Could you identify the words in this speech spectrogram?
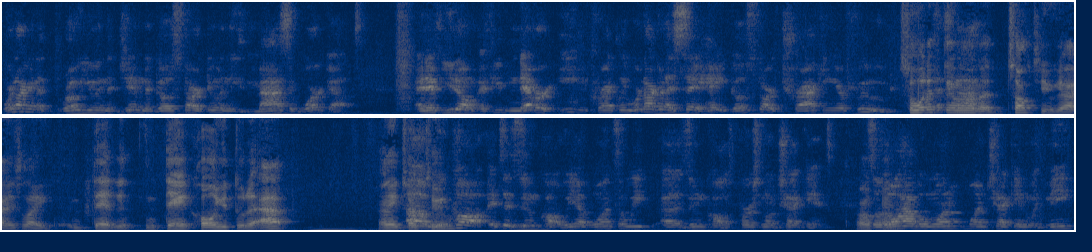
we're not gonna throw you in the gym to go start doing these massive workouts. And if you don't, if you've never eaten correctly, we're not gonna say, hey, go start tracking your food. So what if That's they not- want to talk to you guys? Like they they call you through the app, and they talk Uh, to we you. call it's a Zoom call. We have once a week uh, Zoom calls, personal check-ins. Okay. So they'll have a one-on-one check-in with me,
